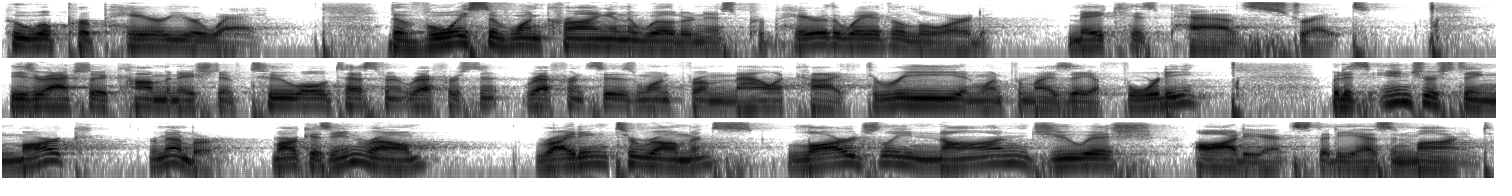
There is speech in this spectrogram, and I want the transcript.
who will prepare your way. The voice of one crying in the wilderness, Prepare the way of the Lord, make his paths straight. These are actually a combination of two Old Testament references, one from Malachi 3 and one from Isaiah 40. But it's interesting. Mark, remember, Mark is in Rome, writing to Romans, largely non Jewish audience that he has in mind.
